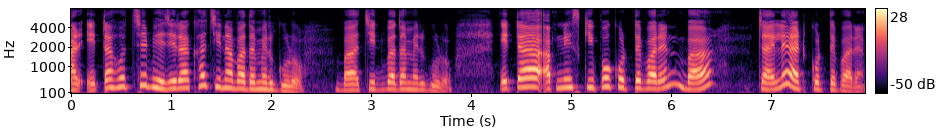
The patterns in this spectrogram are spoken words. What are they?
আর এটা হচ্ছে ভেজে রাখা বাদামের গুঁড়ো। বা চিটবাদামের গুঁড়ো। এটা আপনি স্কিপও করতে পারেন বা চাইলে অ্যাড করতে পারেন।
